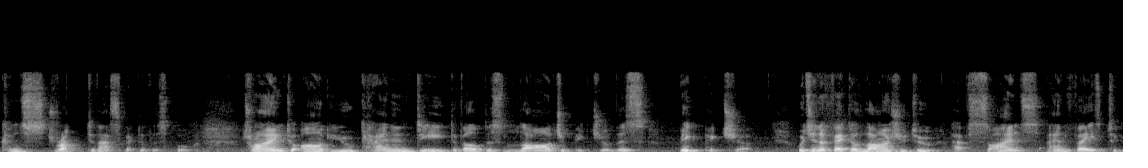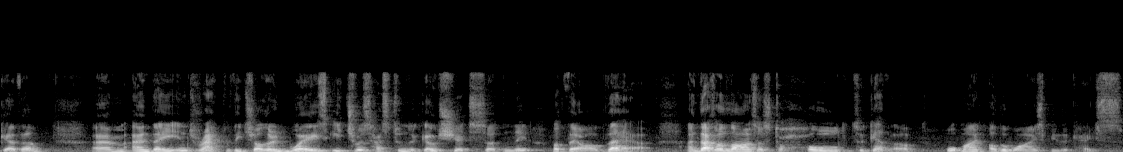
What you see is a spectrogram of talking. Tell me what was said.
constructive aspect of this book, trying to argue you can indeed develop this larger picture, this big picture, which in effect allows you to have science and faith together, um, and they interact with each other in ways each of us has to negotiate, certainly, but they are there. And that allows us to hold together what might otherwise be the case.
